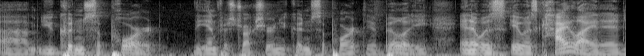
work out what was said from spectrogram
Um, you couldn't support the infrastructure and you couldn't support the ability, and it was it was highlighted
